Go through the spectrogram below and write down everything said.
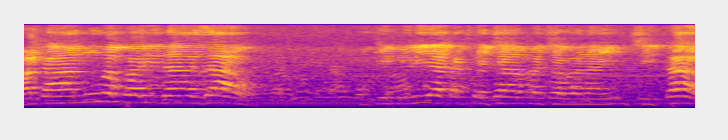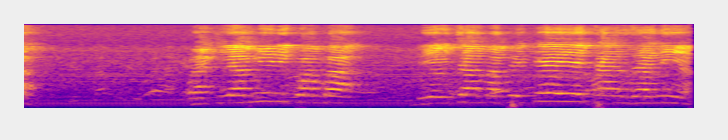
wakaamua kwa ridhaa zao kukimbilia katika chama cha wananchi CUF wakiamini kwamba ndiyo chama pekee Tanzania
